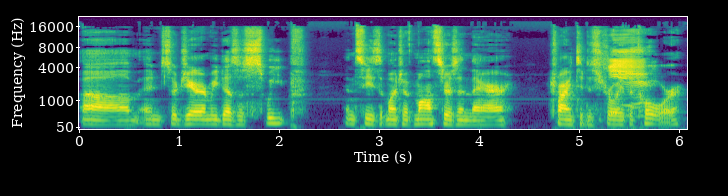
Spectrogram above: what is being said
Um, and so Jeremy does a sweep and sees a bunch of monsters in there trying to destroy the core.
